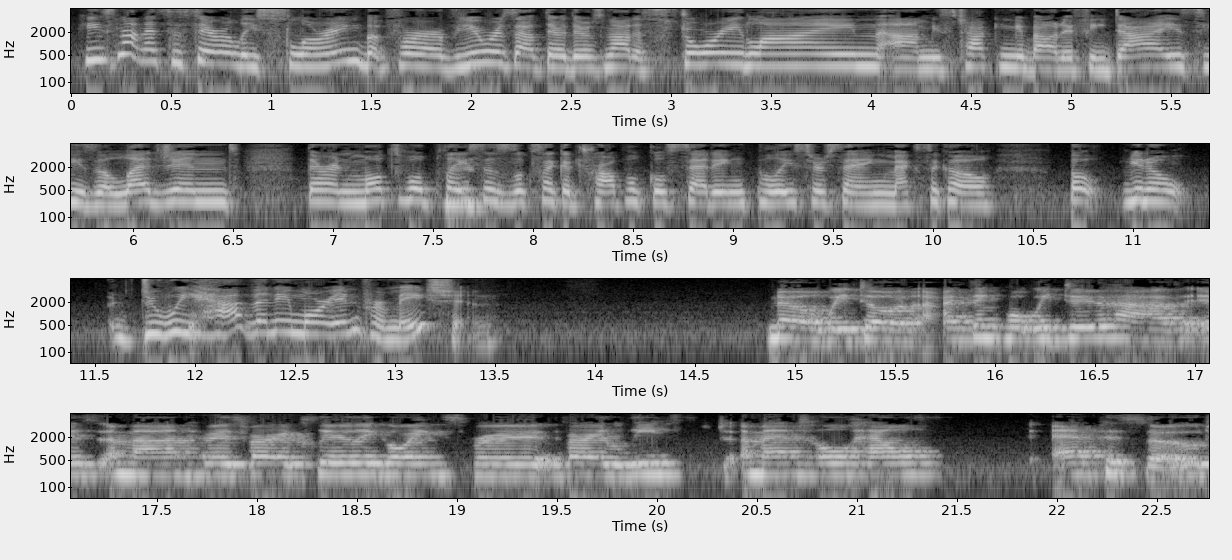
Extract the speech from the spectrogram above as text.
He's not necessarily slurring, but for our viewers out there, there's not a storyline. Um, he's talking about if he dies, he's a legend. They're in multiple places. Mm-hmm. Looks like a tropical setting. Police are saying Mexico, but you know, do we have any more information? No, we don't. I think what we do have is a man who is very clearly going through, the very least, a mental health episode.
